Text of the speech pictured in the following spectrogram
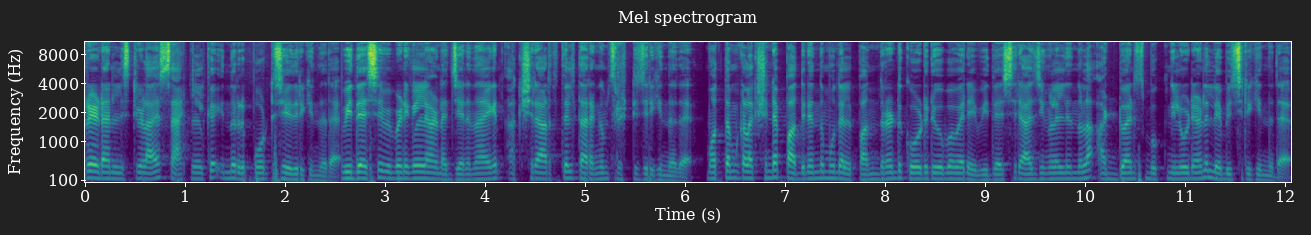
ട്രേഡ് അനലിസ്റ്റുകളായ സാറ്റ്നൽക്ക് ഇന്ന് റിപ്പോർട്ട് ചെയ്തിരിക്കുന്നത്. വിദേശ വിപണികളിലാണ് ജനനായകൻ അക്ഷരാർത്ഥത്തിൽ തരംഗം സൃഷ്ടിച്ചിരിക്കുന്നത്. മൊത്തം കളക്ഷന്റെ പതിനൊന്ന് മുതൽ പന്ത്രണ്ട് കോടി രൂപ വരെ വിദേശ രാജ്യങ്ങളിൽ നിന്നുള്ള അഡ്വാൻസ് ബുക്കിംഗിലൂടെയാണ് ലഭിച്ചിരിക്കുന്നത്.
